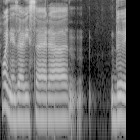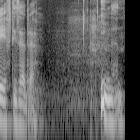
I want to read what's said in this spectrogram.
Hogy nézel vissza erre a bő évtizedre? Innen.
